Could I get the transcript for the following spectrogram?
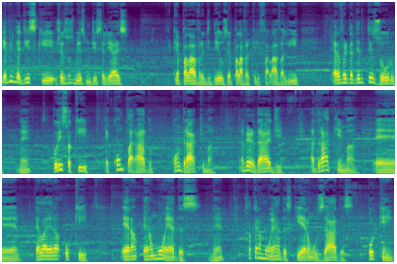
E a Bíblia diz que Jesus mesmo disse, aliás, que a palavra de Deus e a palavra que ele falava ali era verdadeiro tesouro, né? Por isso aqui é comparado com dracma. Na verdade, a dracma é, ela era o que? Eram, eram moedas, né? Só que eram moedas que eram usadas por quem?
